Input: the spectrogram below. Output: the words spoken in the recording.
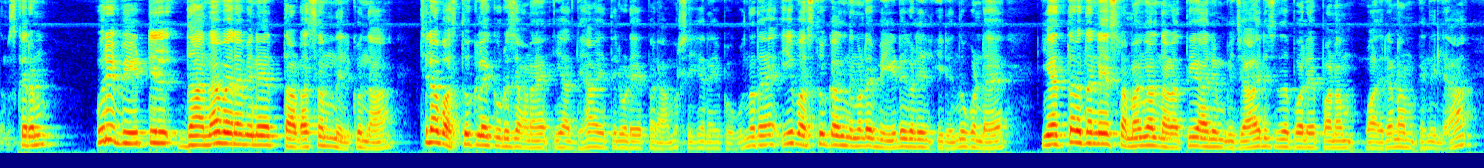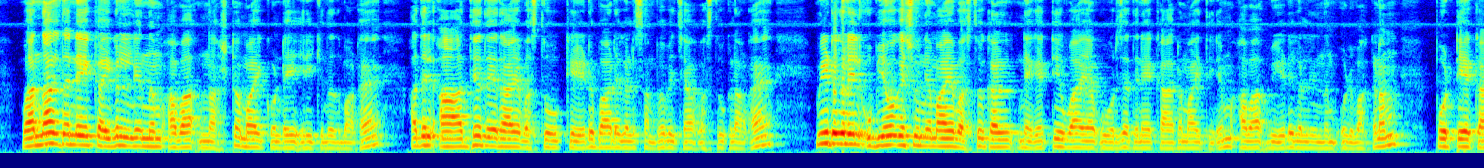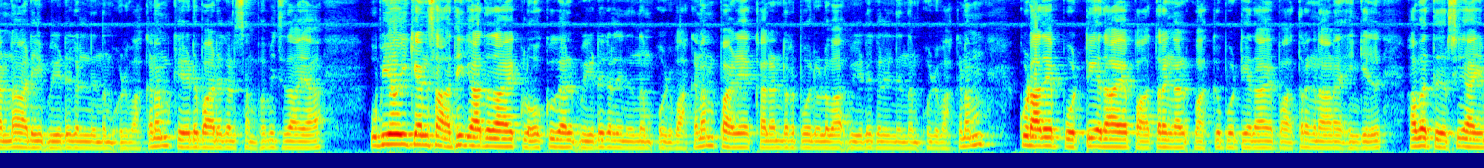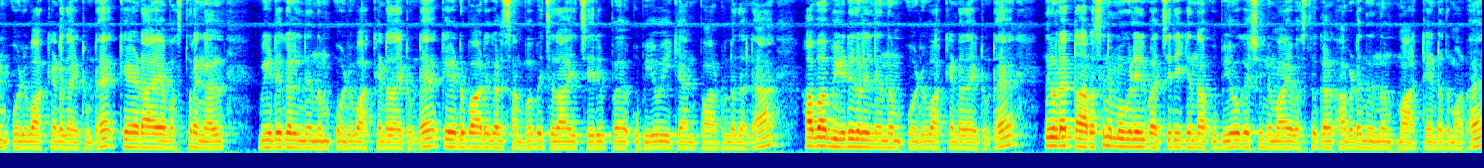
നമസ്കാരം. ഒരു വീട്ടിൽ ധനവരവിന് തടസ്സം നിൽക്കുന്ന ചില വസ്തുക്കളെ കുറിച്ചാണ് ഈ അധ്യായത്തിലൂടെ പരാമർശിക്കാനായി പോകുന്നത്. ഈ വസ്തുക്കൾ നിങ്ങളുടെ വീടുകളിൽ ഇരുന്നു കൊണ്ട് എത്ര തന്നെ ശ്രമങ്ങൾ നടത്തിയാലും വിചാരിച്ചതുപോലെ പണം വരണം എന്നില്ല. വന്നാൽ തന്നെ കൈകളിൽ നിന്നും അവ നഷ്ടമായിക്കൊണ്ടേ ഇരിക്കുന്നതുമാണ് അതിൽ ആദ്യത്തേതായ വസ്തു കേടുപാടുകൾ സംഭവിച്ച വസ്തുക്കളാണ്. വീടുകളിൽ ഉപയോഗശൂന്യമായ വസ്തുക്കൾ നെഗറ്റീവായ ഊർജത്തിന് കാരണമായി തീരും. അവ വീടുകളിൽ നിന്നും ഒഴിവാക്കണം. പൊട്ടിയ കണ്ണാടി വീടുകളിൽ നിന്നും ഒഴിവാക്കണം. കേടുപാടുകൾ സംഭവിച്ചതായ ഉപയോഗിക്കാൻ സാധിക്കാത്തതായ ക്ലോക്കുകൾ വീടുകളിൽ നിന്നും ഒഴിവാക്കണം. പഴയ കലണ്ടർ പോലുള്ളവ വീടുകളിൽ നിന്നും ഒഴിവാക്കണം. കൂടാതെ പൊട്ടിയതായ പാത്രങ്ങൾ വക്ക് പൊട്ടിയതായ പാത്രങ്ങളാണ് എങ്കിൽ അവ തീർച്ചയായും ഒഴിവാക്കേണ്ടതായിട്ടുണ്ട്. കേടായ വസ്ത്രങ്ങൾ വീടുകളിൽ നിന്നും ഒഴിവാക്കേണ്ടതായിട്ടുണ്ട്. കേടുപാടുകൾ സംഭവിച്ചതായി ചെരുപ്പ് ഉപയോഗിക്കാൻ പാടുള്ളതല്ല അവ വീടുകളിൽ നിന്നും ഒഴിവാക്കേണ്ടതായിട്ടുണ്ട്. നിങ്ങളുടെ ടെറസിന് മുകളിൽ വച്ചിരിക്കുന്ന ഉപയോഗശൂന്യമായ വസ്തുക്കൾ അവിടെ നിന്നും മാറ്റേണ്ടതുമാണ്.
